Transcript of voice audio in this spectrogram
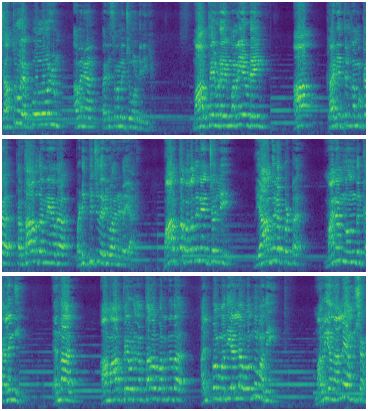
ശത്രു എപ്പോഴും അവന് പരിശ്രമിച്ചുകൊണ്ടിരിക്കും. മാർത്തയുടെയും മറിയയുടെയും ആ കാര്യത്തിൽ നമുക്ക് കർത്താവ് തന്നെ അത് പഠിപ്പിച്ചു തരുവാനിടയായി. മാർത്ത പലതിനെ ചൊല്ലി വ്യാകുലപ്പെട്ട് മനം നൊന്ത് കലങ്ങി. എന്നാൽ ആ മാർത്തയോട് കർത്താവ് പറഞ്ഞത് അല്പം മതിയല്ല ഒന്നു മതി. മറിയ നല്ല അംശം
